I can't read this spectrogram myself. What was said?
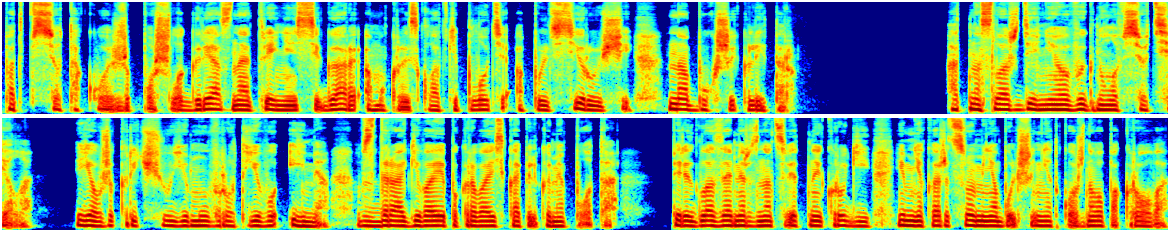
под все такое же пошло-грязное трение сигары о мокрые складки остатки плоти, а пульсирующий, набухший клитор. От наслаждения выгнуло все тело. Я уже кричу ему в рот его имя, вздрагивая и покрываясь капельками пота. Перед глазами разноцветные круги, и мне кажется, у меня больше нет кожного покрова.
